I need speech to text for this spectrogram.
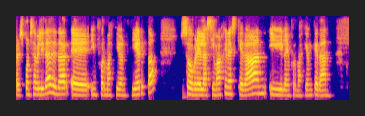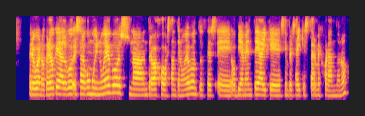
responsabilidad de dar eh, información cierta sobre las imágenes que dan y la información que dan. Pero bueno, creo que algo, es algo muy nuevo, es un trabajo bastante nuevo, entonces eh, obviamente hay que, siempre hay que estar mejorando, ¿no?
